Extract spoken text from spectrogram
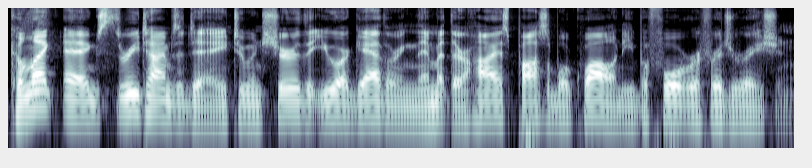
Collect eggs three times a day to ensure that you are gathering them at their highest possible quality before refrigeration.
